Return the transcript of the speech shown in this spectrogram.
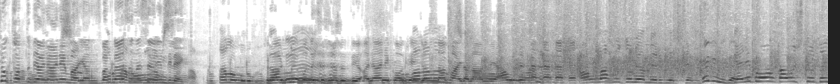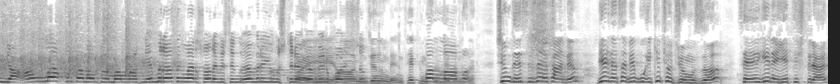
Çok Kurban tatlı bir olurum anneannem var sana. yalnız. Bak ben Kurban sana olurum söyleyeyim Dilek. sana. Kurban olurum. Ya bana kızmadı diyor. Anneanne kontenjanından faydalandı sana. yani. Allah, Allah uzun ömür versin. Hepimize. Beni bu an kavuşturdun ya. Allah kurban olduğum Allah. Ne muradın var sonra versin. Ömrün üstüne Ay, ömür Amin koysun. canım benim. Hepimizin, Vallahi hepimizin. bak. Şimdi size efendim bir de tabii bu iki çocuğumuzu sevgiyle yetiştiren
